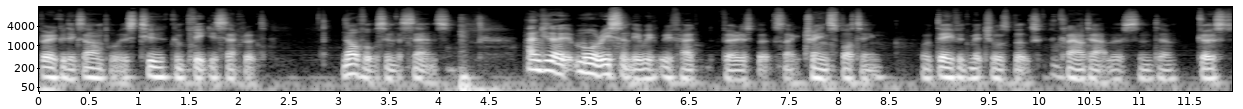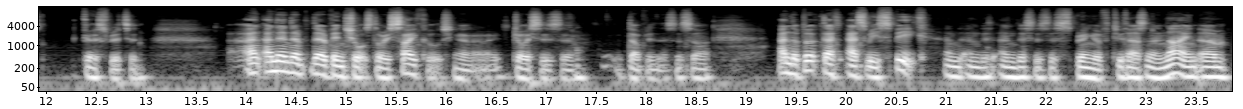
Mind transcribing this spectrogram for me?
very good example. It's two completely separate novels in a sense. And you know, more recently we've we've had various books like Trainspotting or David Mitchell's books, Cloud Atlas and um, Ghost Ghostwritten. And, and then there, there have been short story cycles, you know, Joyce's uh, Dubliners and so on. And the book that, as we speak, and and and this is the spring of 2009, um,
